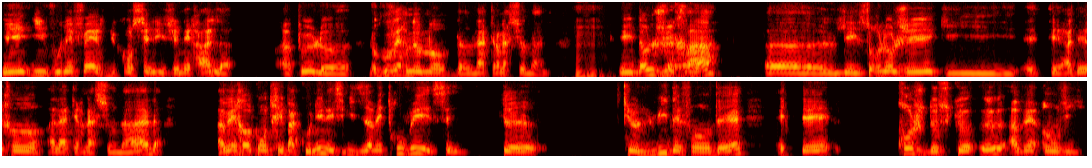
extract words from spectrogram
et il voulait faire du Conseil général un peu le, gouvernement de l'international. Mhm. Et dans le Jura, les horlogers qui étaient adhérents à l'international avaient rencontré Bakounine et ils avaient trouvé que que lui défendait était proche de ce que eux avaient envie.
